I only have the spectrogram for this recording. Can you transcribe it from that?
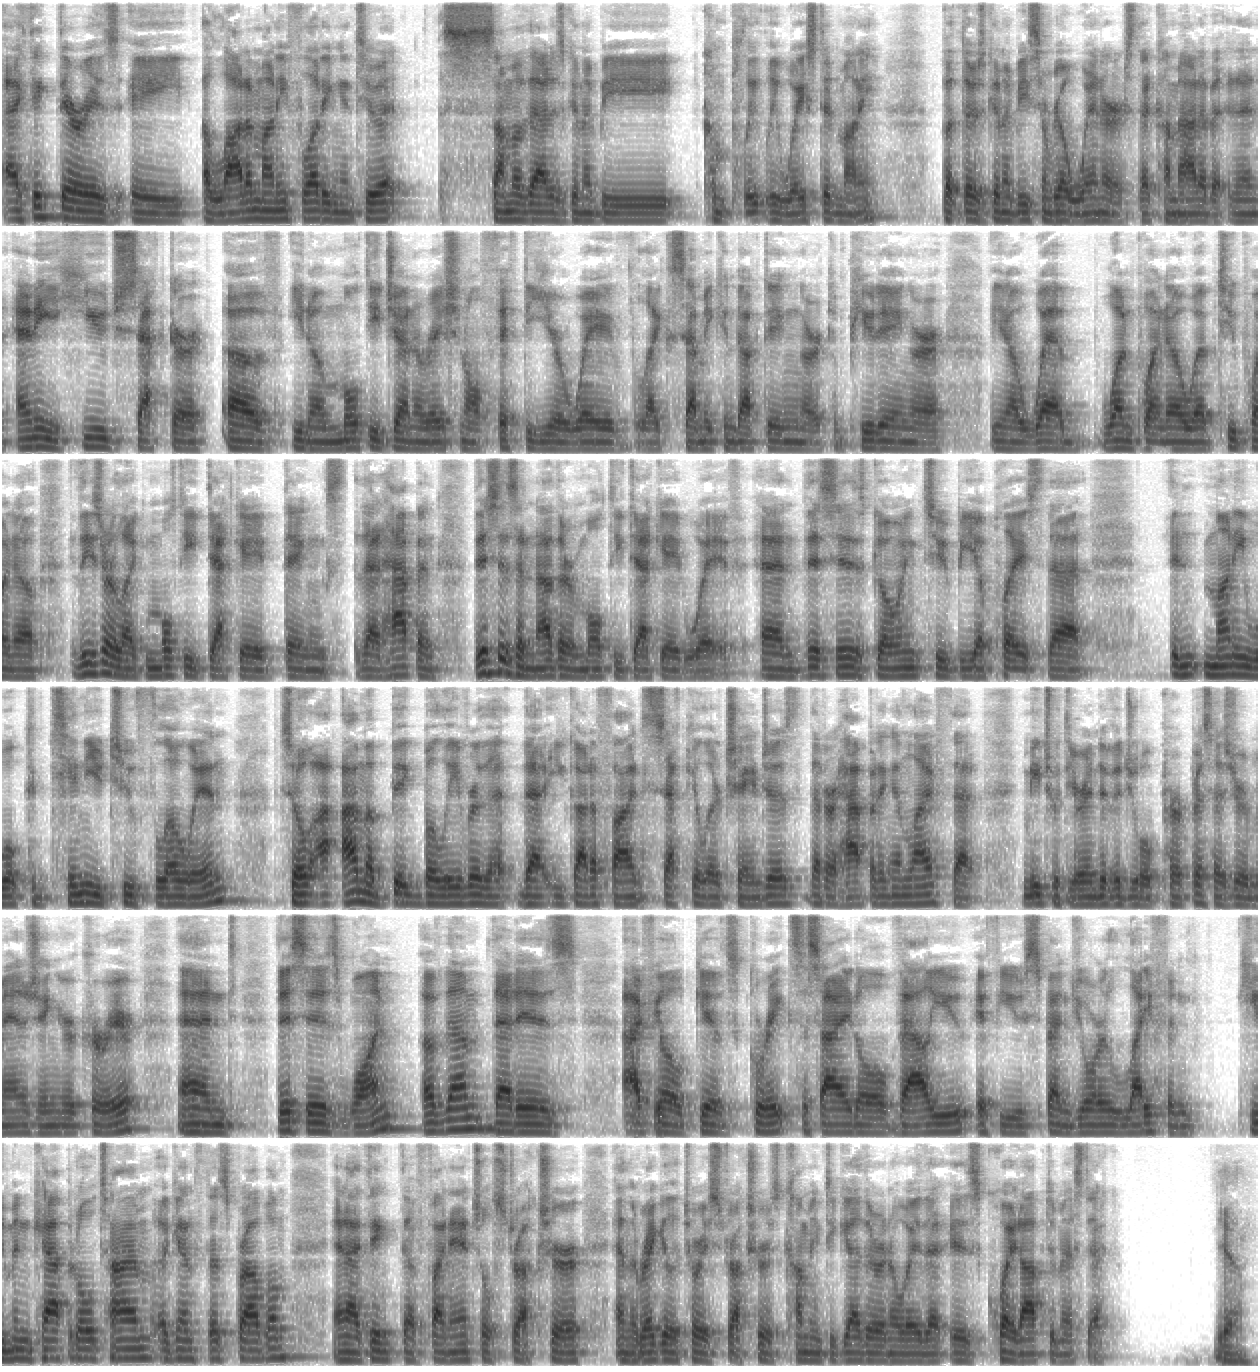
I think there is a a lot of money flooding into it some of that is going to be completely wasted money but there's going to be some real winners that come out of it. And in any huge sector of, you know, multi-generational 50-year wave like semiconducting or computing or, you know, web 1.0, web 2.0, these are like multi-decade things that happen. This is another multi-decade wave. And this is going to be a place that money will continue to flow in so I, am a big believer that that you got to find secular changes that are happening in life that meets with your individual purpose as you're managing your career, and this is one of them that is I feel gives great societal value if you spend your life and human capital time against this problem. And I think the financial structure and the regulatory structure is coming together in a way that is quite optimistic. Yeah.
